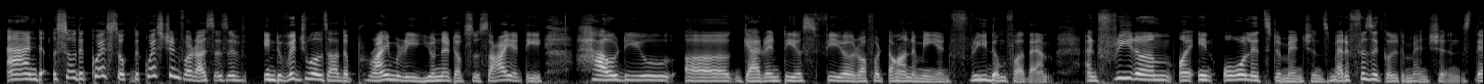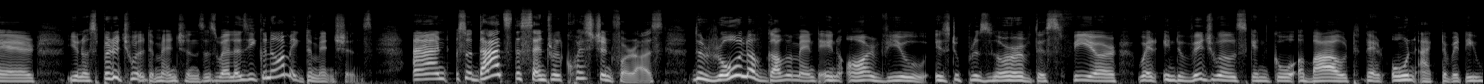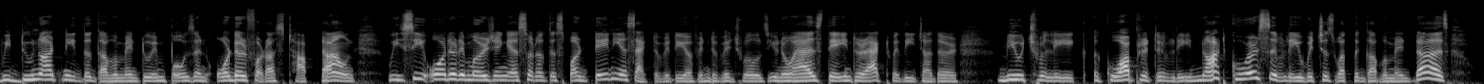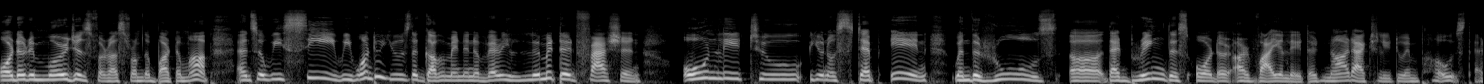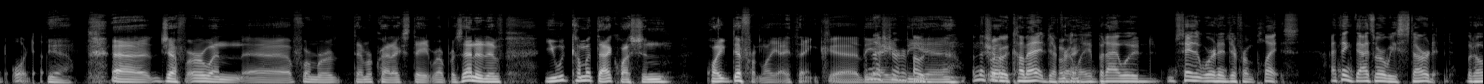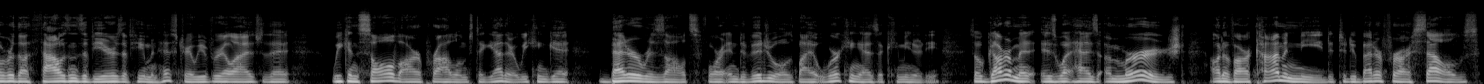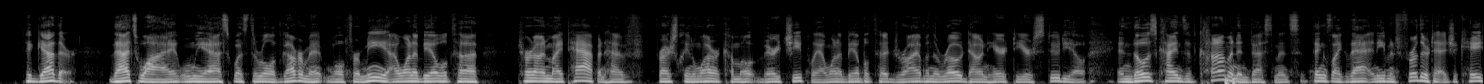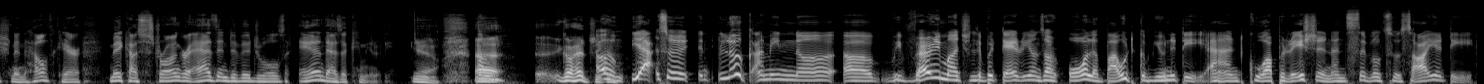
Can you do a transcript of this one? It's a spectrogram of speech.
And so the, quest, so the question for us is if individuals are the primary unit of society, how do you uh, guarantee a sphere of autonomy and freedom for them? And freedom uh, in all its dimensions, metaphysical dimensions, their you know spiritual dimensions, as well as economic dimensions. And so that's the central question for us. The role of government, in our view, is to preserve this sphere where individuals can go about their own activity. We do not need the government to impose an order for us top down. We see order emerging as sort of the spontaneous activity of individuals, you know, as they interact with each other mutually, cooperatively, not coercively, which is what the government does. Order emerges for us from the bottom up. And so we see, we want to use the government in a very limited fashion only to you know step in when the rules uh, that bring this order are violated, not actually to impose that order. Yeah, uh, Jeff Irwin, uh, former Democratic state representative, you would come at that question quite differently. I think uh, the I'm not sure idea. I would, I'm not sure well, I would come at it differently, okay. but I would say that we're in a different place. I think that's where we started. But over the thousands of years of human history, we've realized that we can solve our problems together. We can get better results for individuals by working as a community. So, government is what has emerged out of our common need to do better for ourselves together. That's why when we ask what's the role of government, well, for me, I want to be able to turn on my tap and have fresh, clean water come out very cheaply. I want to be able to drive on the road down here to your studio. And those kinds of common investments, things like that, and even further to education and healthcare, make us stronger as individuals and as a community. Yeah. Uh, um, uh, go ahead, Shikha. Um, yeah. So, look, I mean, uh, uh, we very much libertarians are all about community and cooperation and civil society.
